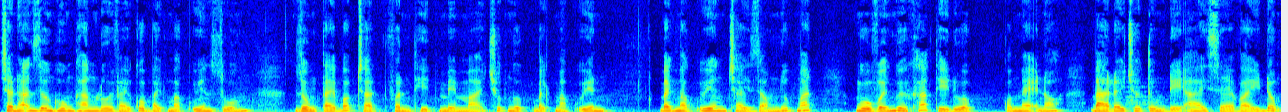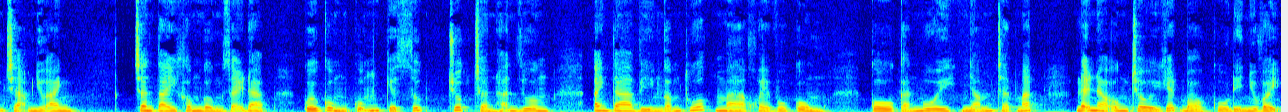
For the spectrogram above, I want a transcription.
Trần Hãn Dương hung hăng lôi váy của Bạch Mạc Uyên xuống, dùng tay bóp chặt phần thịt mềm mại trước ngực Bạch Mạc Uyên. Bạch Mạc Uyên chảy dòng nước mắt, ngủ với người khác thì được, còn mẹ nó, bà đây chưa từng để ai xé váy động chạm như anh. Chân tay không ngừng giãy đạp, cuối cùng cũng kiệt sức trước Trần Hãn Dương. Anh ta vì ngấm thuốc mà khỏe vô cùng. Cô cắn môi, nhắm chặt mắt, lẽ nào ông trời ghét bỏ cô đến như vậy?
